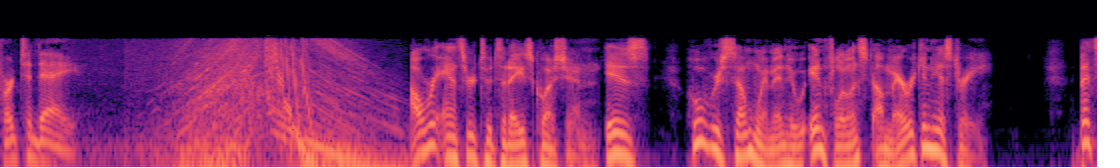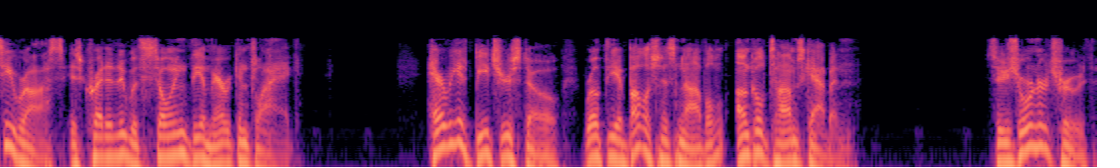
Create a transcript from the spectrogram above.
for today. Our answer to today's question is Who were some women who influenced American history? Betsy Ross is credited with sewing the American flag. Harriet Beecher Stowe wrote the abolitionist novel Uncle Tom's Cabin. Sojourner Truth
